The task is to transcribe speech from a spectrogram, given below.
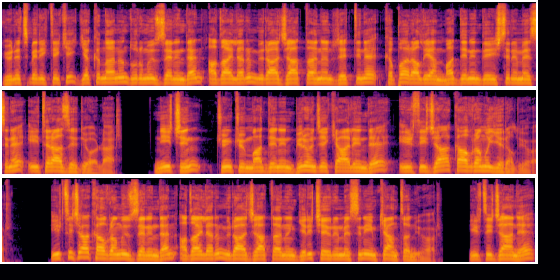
Yönetmelikteki yakınlarının durumu üzerinden adayların müracaatlarının reddine kapı aralayan maddenin değiştirilmesine itiraz ediyorlar. Niçin? Çünkü maddenin bir önceki halinde irtica kavramı yer alıyor. İrtica kavramı üzerinden adayların müracaatlarının geri çevrilmesine imkan tanıyor. İrtica ne?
